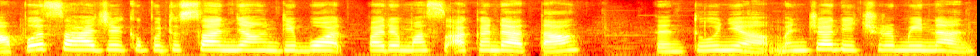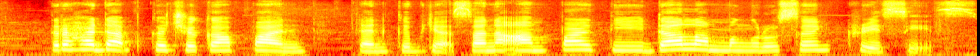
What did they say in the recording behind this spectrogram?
Apa sahaja keputusan yang dibuat pada masa akan datang tentunya menjadi cerminan terhadap kecekapan dan kebijaksanaan parti dalam menguruskan krisis.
